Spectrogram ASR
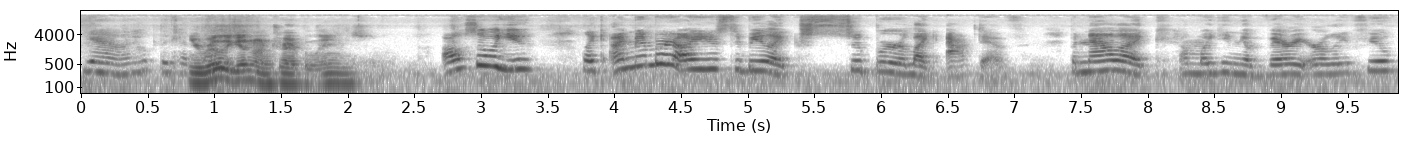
Yeah, I hope they kept. You're that. really good on trampolines. Also, you like I remember I used to be like super like active, but now like I'm waking up very early. Feel.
